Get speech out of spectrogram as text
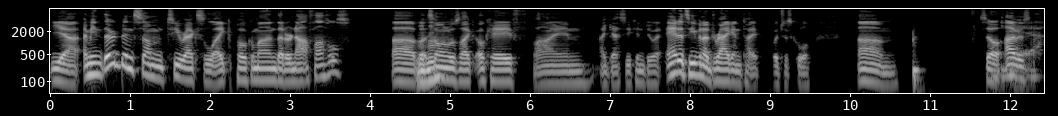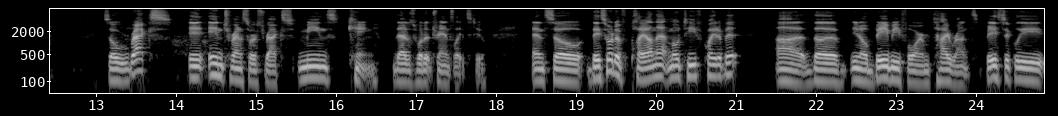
Yeah, I mean, there had been some T Rex like Pokemon that are not fossils, uh, but Mhm. someone was like, okay, fine, I guess you can do it. And it's even a dragon type, which is cool. Um, so I was So Rex in, in Tyrannosaurus Rex means king. That is what it translates to. And so they sort of play on that motif quite a bit. Uh, the you know baby form Tyrunt basically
